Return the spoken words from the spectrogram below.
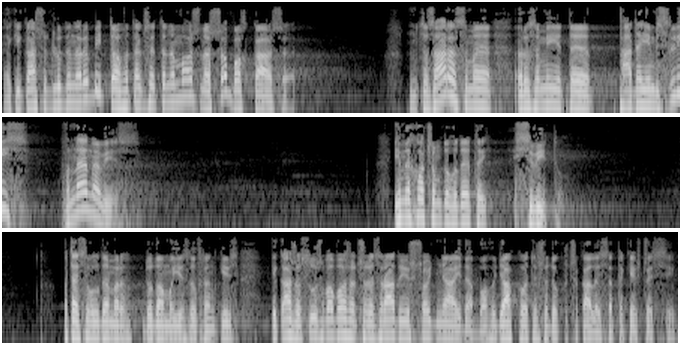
які кажуть, люди, не робіть того, так жити не можна. Що Бог каже? Ну то зараз ми, розумієте, падаємо в злість, в ненависть. І ми хочемо догодити світу. Отець Володимир додому їздив у Франківськ і каже, служба Божа через радою щодня йде. Богу дякувати, що дочекалися таких часів.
